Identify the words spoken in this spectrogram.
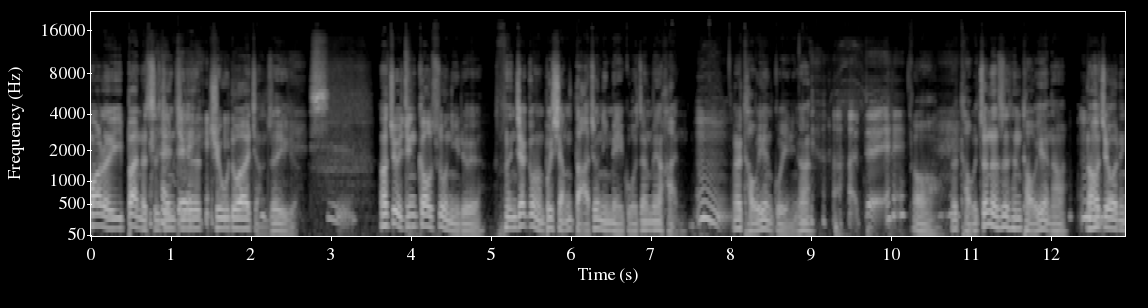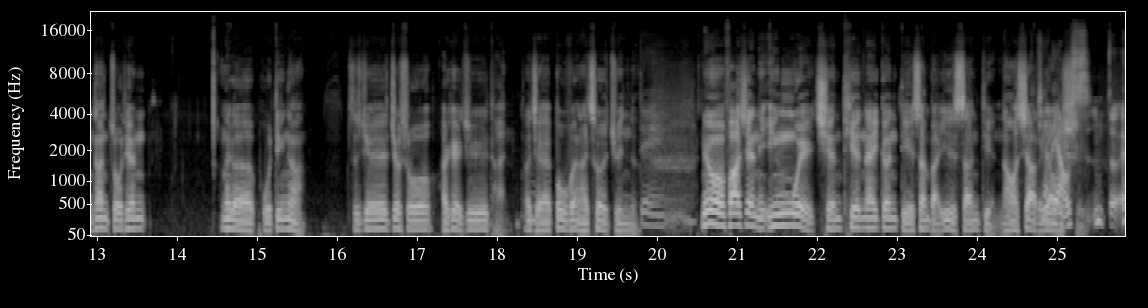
花了一半的时间，几乎几乎都在讲这个，是，那就已经告诉你了，人家根本不想打，就你美国在那边喊，嗯，那讨厌鬼，你看，对，哦，那讨真的是很讨厌啊。然后结果你看昨天那个普丁啊，直接就说还可以继续谈，而且还部分还撤军的。对，你有没有发现，你因为前天那一根跌三百一十三点，然后吓得要死，对，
